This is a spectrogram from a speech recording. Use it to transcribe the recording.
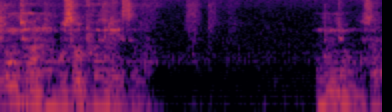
운동 전 모습을 보여드리겠습니다. 운동 전 모습.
